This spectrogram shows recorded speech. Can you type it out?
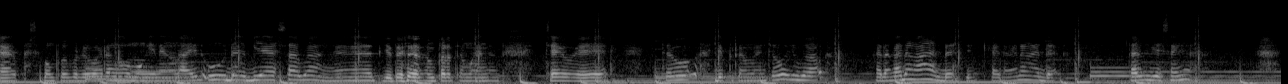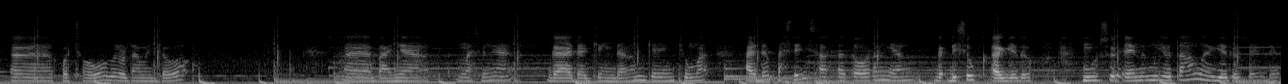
eh, pas kumpul berdua orang ngomongin yang lain udah biasa banget gitu dalam pertemanan cewek. Itu di pertemanan cowok juga kadang-kadang ada sih kadang-kadang ada. Tapi biasanya uh, kok cowok berutama cowok uh, banyak maksudnya nggak ada geng dalam geng cuma ada pasti salah satu orang yang nggak disuka gitu. Musuh enemy utama gitu kayak dia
